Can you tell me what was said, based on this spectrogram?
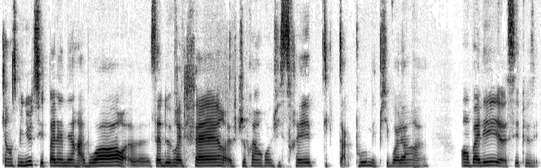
15 minutes, c'est pas la mer à boire, euh, ça devrait le faire, je devrais enregistrer, tic-tac, poum, et puis voilà, euh, emballer, euh, c'est pesé.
